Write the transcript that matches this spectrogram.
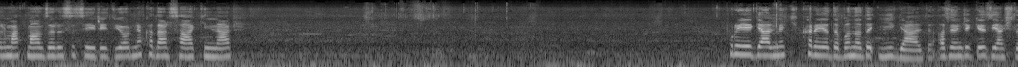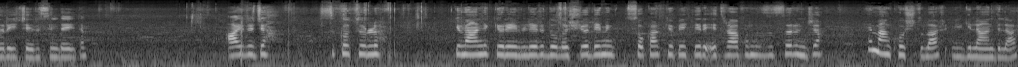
ırmak manzarası seyrediyor. Ne kadar sakinler. Buraya gelmek karaya da bana da iyi geldi. Az önce gözyaşları içerisindeydim. Ayrıca skotürlü güvenlik görevlileri dolaşıyor. Demin sokak köpekleri etrafımızı sarınca hemen koştular, ilgilendiler.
